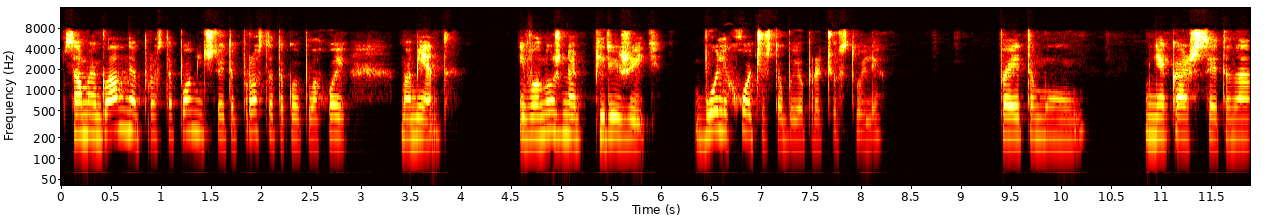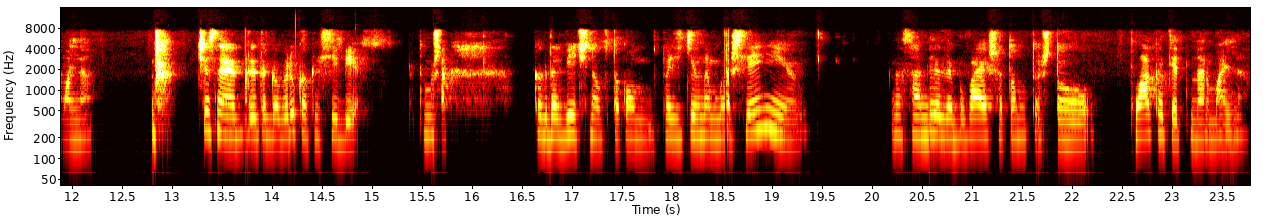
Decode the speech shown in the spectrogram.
Самое главное просто помнить, что это просто такой плохой момент. Его нужно пережить. Боль хочет, чтобы ее прочувствовали. Поэтому, мне кажется, это нормально. Честно, я это говорю как о себе. Потому что когда вечно в таком позитивном мышлении, на самом деле забываешь о том, то, что плакать это нормально.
